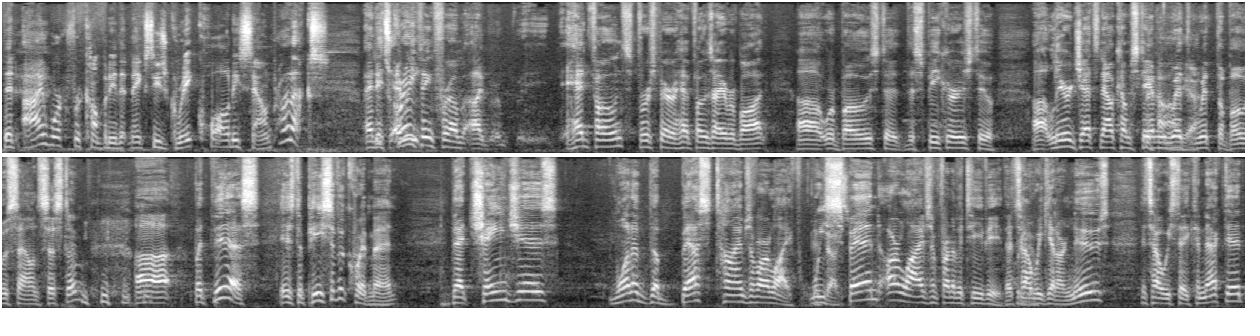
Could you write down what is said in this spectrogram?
that I work for a company that makes these great quality sound products. And it's, great. everything from uh, headphones. First pair of headphones I ever bought uh, were Bose. To the speakers to uh, Learjets now come standard Oh, with yeah. with the Bose sound system. uh, but this is the piece of equipment that changes one of the best times of our life. we does. spend our lives in front of a TV. That's how we get our news. It's how we stay connected.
